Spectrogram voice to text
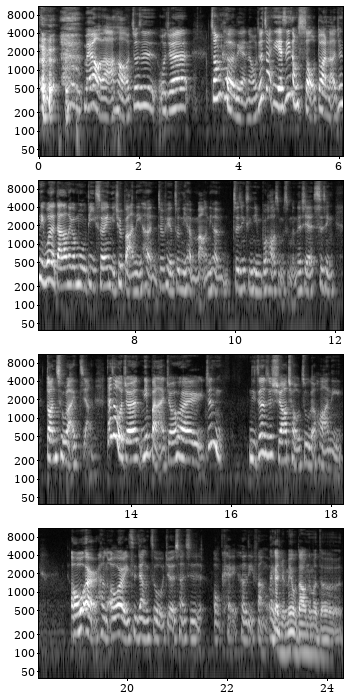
没有啦，好，就是我觉得装可怜呢，我觉得这也是一种手段了，就是你为了达到那个目的，所以你去把你很，就比如说你很忙，你很最近心情不好什么什么那些事情端出来讲。但是我觉得你本来就会，就是你你真的是需要求助的话，你偶尔很偶尔一次这样做，我觉得算是 OK 合理范围，但感觉没有到那么的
